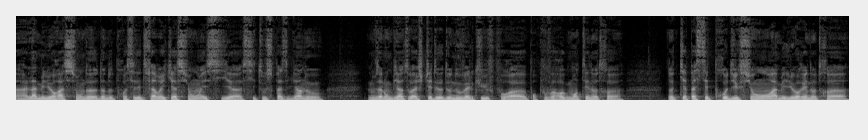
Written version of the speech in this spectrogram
euh, l'amélioration de, notre procédé de fabrication et si, si tout se passe bien, nous, nous allons bientôt acheter de, nouvelles cuves pour, pour pouvoir augmenter notre notre capacité de production, améliorer notre,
